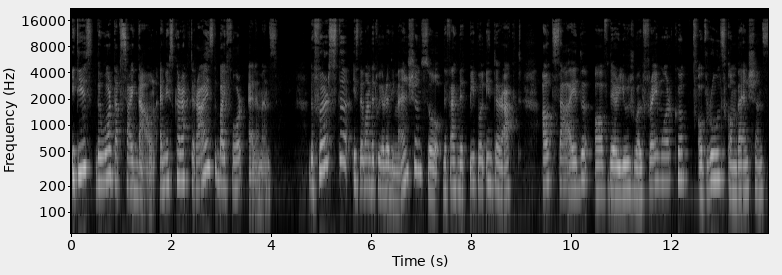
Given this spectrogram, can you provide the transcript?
It is the world upside down and is characterized by four elements. The first is the one that we already mentioned, so the fact that people interact outside of their usual framework of rules, conventions,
